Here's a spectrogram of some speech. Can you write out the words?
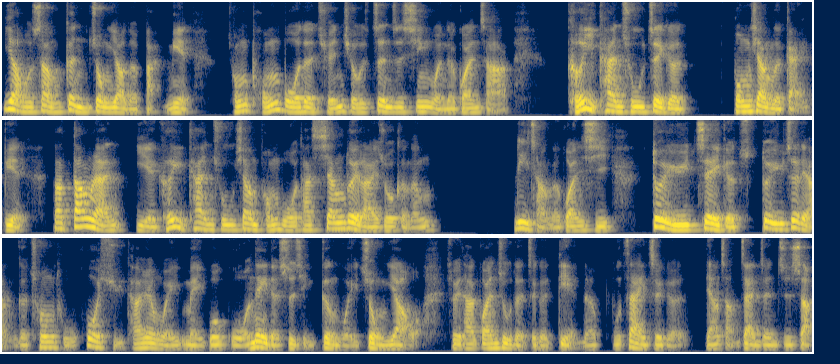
要上更重要的版面。从彭博的全球政治新闻的观察，可以看出这个风向的改变。那当然也可以看出，像彭博它相对来说可能立场的关系。对于这个，对于这两个冲突，或许他认为美国国内的事情更为重要哦，所以他关注的这个点呢，不在这个两场战争之上。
